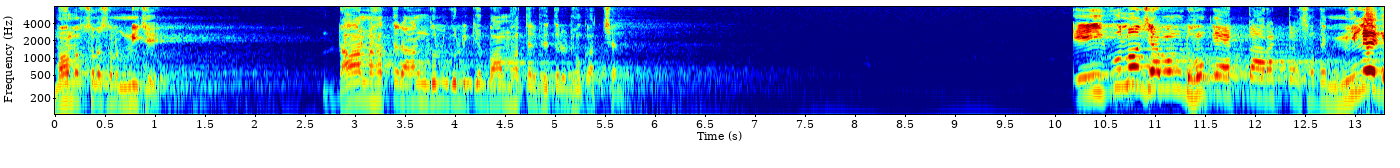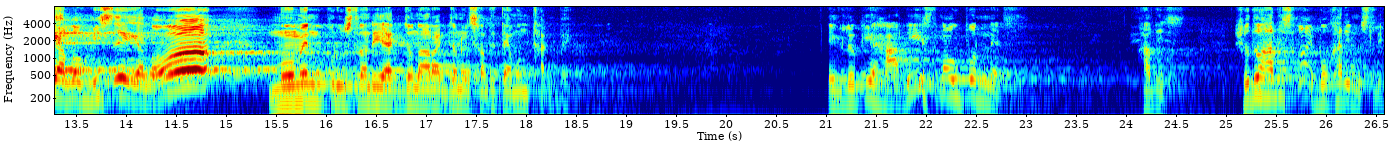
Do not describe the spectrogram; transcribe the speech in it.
মোহাম্মদ সাল্লাহ সাল্লাম নিজে ডান হাতের আঙ্গুলগুলিকে বাম হাতের ভিতরে ঢোকাচ্ছেন। এইগুলো যেমন ঢোকে, একটা আর একটার সাথে মিলে গেল, মিশে গেল মোমেন পুরুষ নারী একজন আর একজনের সাথে তেমন থাকবে। এগুলো কি হাদিস না উপন্যাস? হাদিস। শুধু হাদিস নয়, বোখারি মুসলিম।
